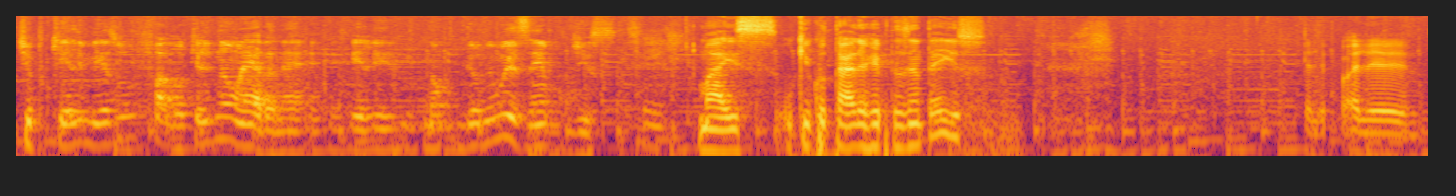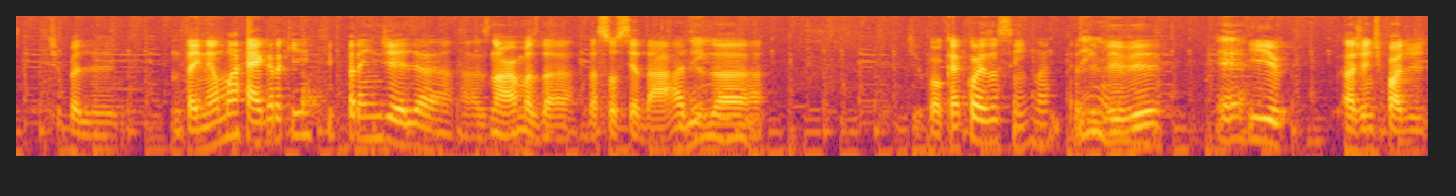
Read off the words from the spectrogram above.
Tipo, que ele mesmo falou que ele não era, né? Ele não deu nenhum exemplo disso. Sim. Mas o que, que o Tyler representa é isso. Ele, ele, tipo, ele não tem nenhuma regra que, que prende ele às normas da, da sociedade, Nenhuma. da, de qualquer coisa assim, né? Ele Nenhuma. vive É. e a gente pode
